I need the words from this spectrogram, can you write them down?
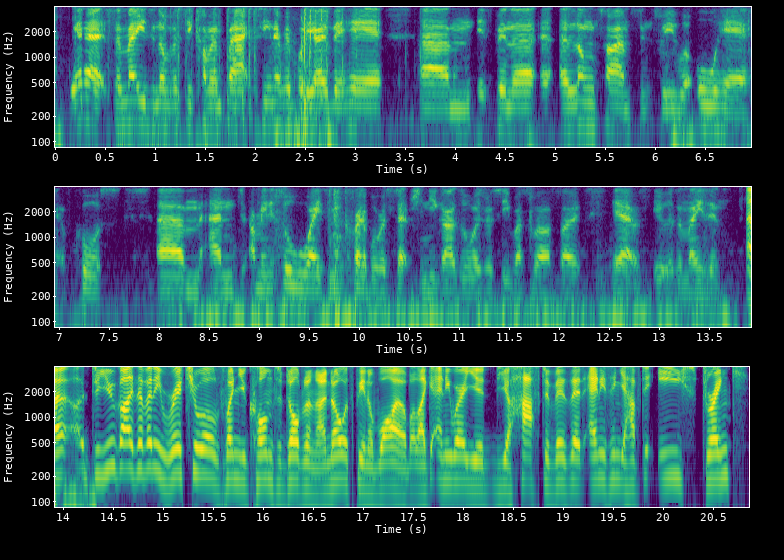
yeah, it's amazing. Obviously, coming back, seeing everybody over here. Um, it's been a, a, long time since we were all here, of course. Um, and I mean, it's always an incredible reception. You guys always receive us well. So yeah, it was, it was amazing. Uh, do you guys have any rituals when you come to Dublin? I know it's been a while, but like anywhere you you have to visit, anything you have to eat, drink.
